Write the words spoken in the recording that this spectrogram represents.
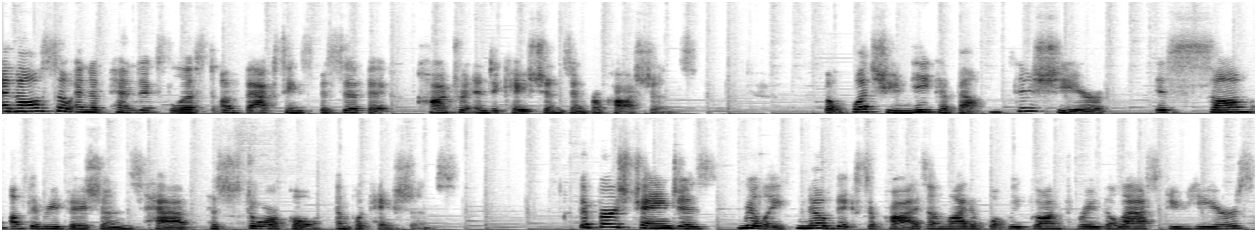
and also an appendix list of vaccine specific contraindications and precautions. But what's unique about this year is some of the revisions have historical implications. The first change is really no big surprise in light of what we've gone through the last few years.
